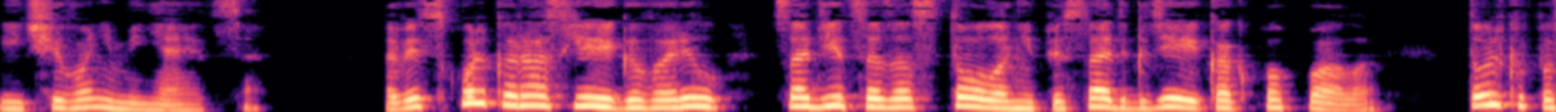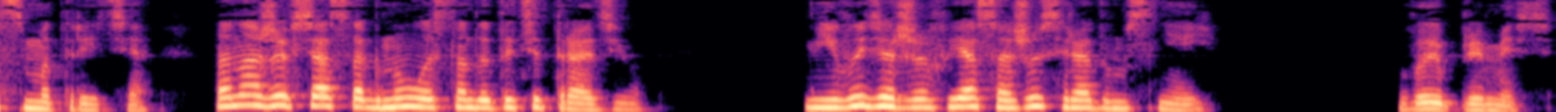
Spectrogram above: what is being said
Ничего не меняется. А ведь сколько раз я ей говорил садиться за стол, а не писать, где и как попало. Только посмотрите, она же вся согнулась над этой тетрадью. Не выдержав, я сажусь рядом с ней. Выпрямись.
